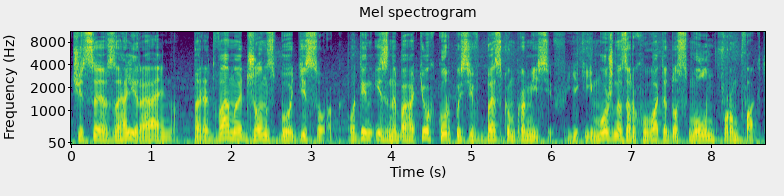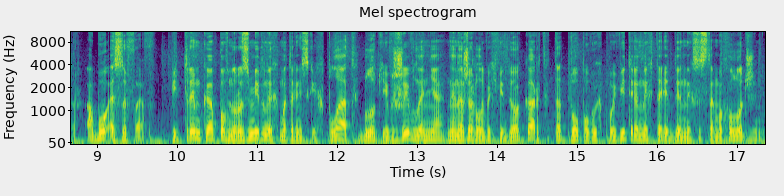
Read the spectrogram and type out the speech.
Чи це взагалі реально? Перед вами Jonesbo D40, один із небагатьох корпусів без компромісів, який можна зарахувати до Small Form Factor або SFF. Підтримка повнорозмірних материнських плат, блоків живлення, ненажерливих відеокарт та топових повітряних та рідинних систем охолодження.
